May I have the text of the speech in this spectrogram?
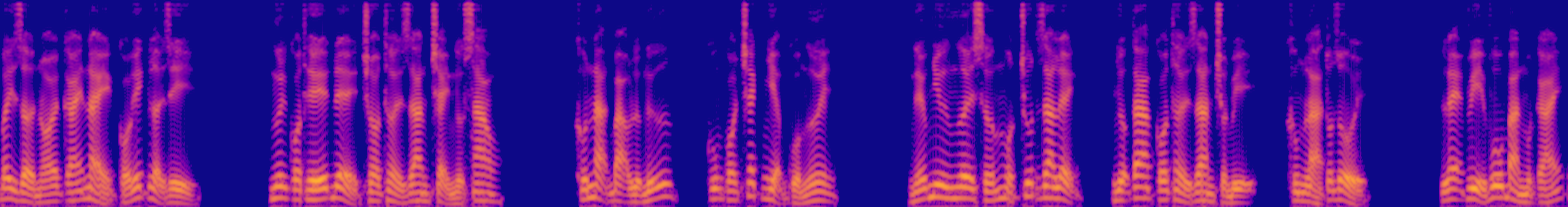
bây giờ nói cái này có ích lợi gì? Ngươi có thế để cho thời gian chạy ngược sao? Khốn nạn bạo lực nữ, cũng có trách nhiệm của ngươi. Nếu như ngươi sớm một chút ra lệnh, nhượng ta có thời gian chuẩn bị, không là tốt rồi. Lệ vị vô bàn một cái,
